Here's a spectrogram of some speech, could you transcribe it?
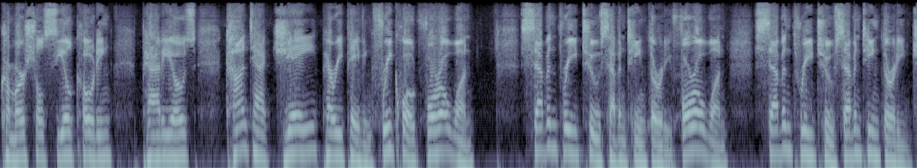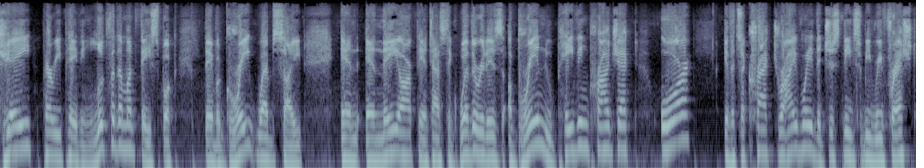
commercial, seal coating, patios, contact J. Perry Paving. Free quote 401 732 1730. 401 732 1730. J. Perry Paving. Look for them on Facebook. They have a great website and, and they are fantastic. Whether it is a brand new paving project or if it's a cracked driveway that just needs to be refreshed,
